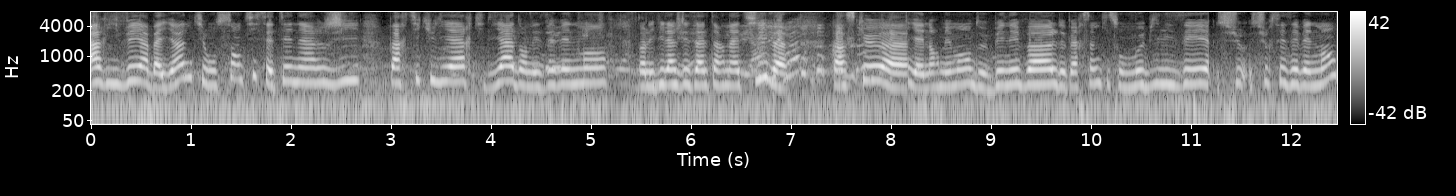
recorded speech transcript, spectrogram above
arrivés à Bayonne, qui ont senti cette énergie particulière qu'il y a dans les événements, dans les villages des alternatives, parce qu'il euh, y a énormément de bénévoles, de personnes qui sont mobilisées sur, ces événements,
